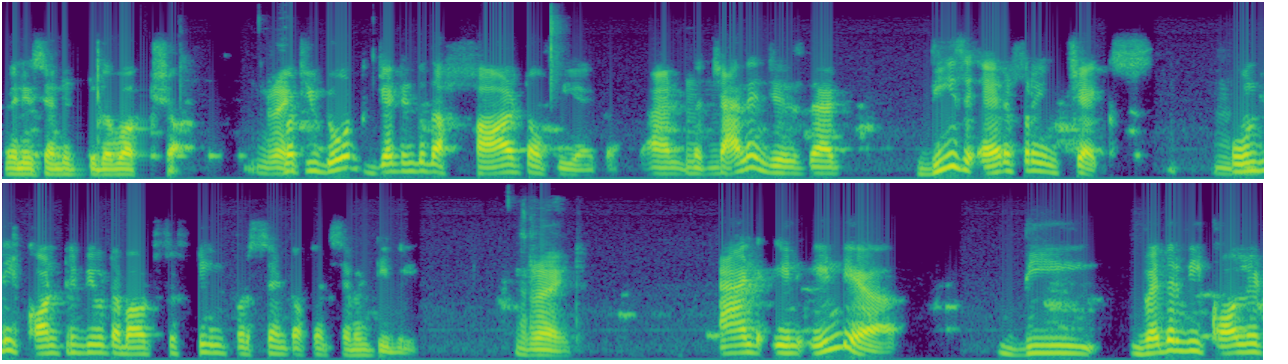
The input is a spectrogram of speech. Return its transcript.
when you send it to the workshop right. but you don't get into the heart of the aircraft. And mm-hmm. the challenge is that these airframe checks mm-hmm. only contribute about 15% of that 70 billion. Right. And in India, the whether we call it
